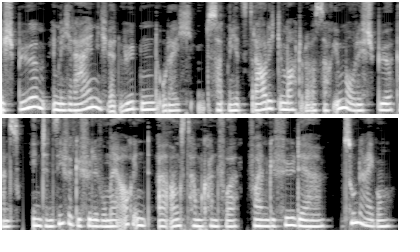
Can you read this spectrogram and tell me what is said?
ich spüre in mich rein, ich werde wütend oder ich, das hat mich jetzt traurig gemacht oder was auch immer, oder ich spüre ganz intensive Gefühle, wo man ja auch in, äh, Angst haben kann vor, vor einem Gefühl der Zuneigung.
